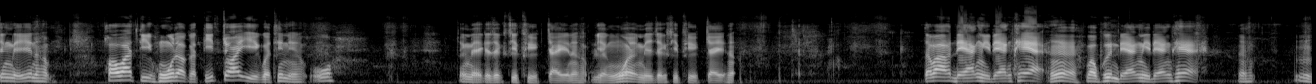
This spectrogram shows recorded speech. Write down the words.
จังไดนะครับเพราะว่าตีหูแล้วก็ติดจ้อยอีกว่าที่นี่โอ้จังไดก็จะสิถือใจนะครับเลี้ยงง่วจังไดจะสิถือใจนะแต่ว่าแดงนี่แดงแท้เออว่าพื้นแดงนี่แดงแท้นะครับอืม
